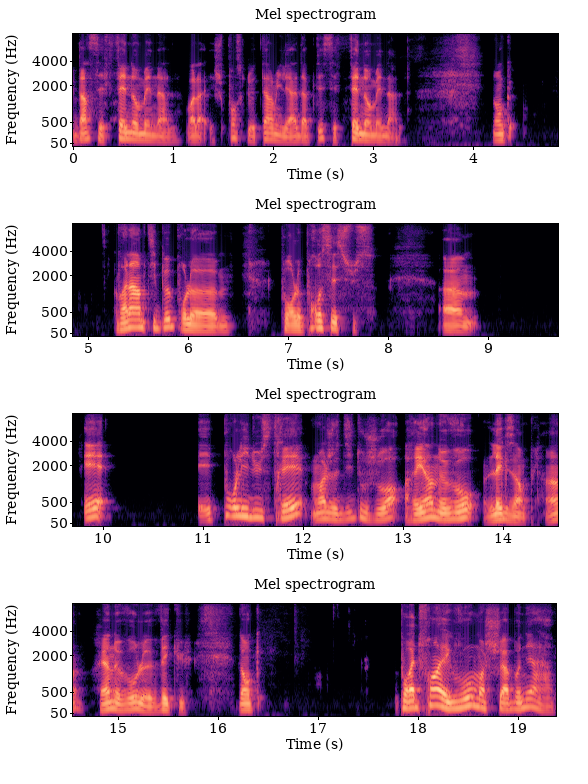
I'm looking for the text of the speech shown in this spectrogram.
Eh bien, c'est phénoménal. Voilà, je pense que le terme, est adapté, c'est phénoménal. Donc, voilà un petit peu pour le processus. Et, et pour l'illustrer, moi je dis toujours, rien ne vaut l'exemple, hein, rien ne vaut le vécu. Donc, pour être franc avec vous, moi je suis abonné à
